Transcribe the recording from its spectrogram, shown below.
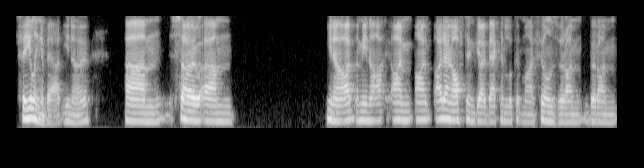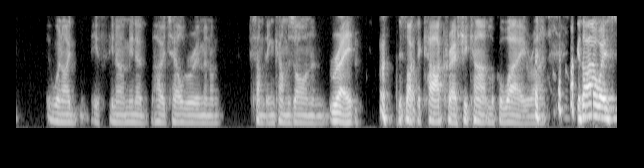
feeling about. You know, um, so um, you know, I, I mean, I, I'm, I'm, I don't often go back and look at my films, but I'm, but I'm, when I, if you know, I'm in a hotel room and I'm, something comes on and right, it's like the car crash; you can't look away, right? Because I always,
